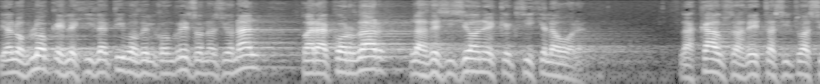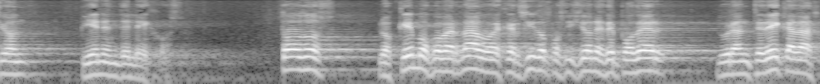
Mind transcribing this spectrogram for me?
y a los bloques legislativos del Congreso Nacional para acordar las decisiones que exige la hora. Las causas de esta situación vienen de lejos. Todos los que hemos gobernado o ejercido posiciones de poder durante décadas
